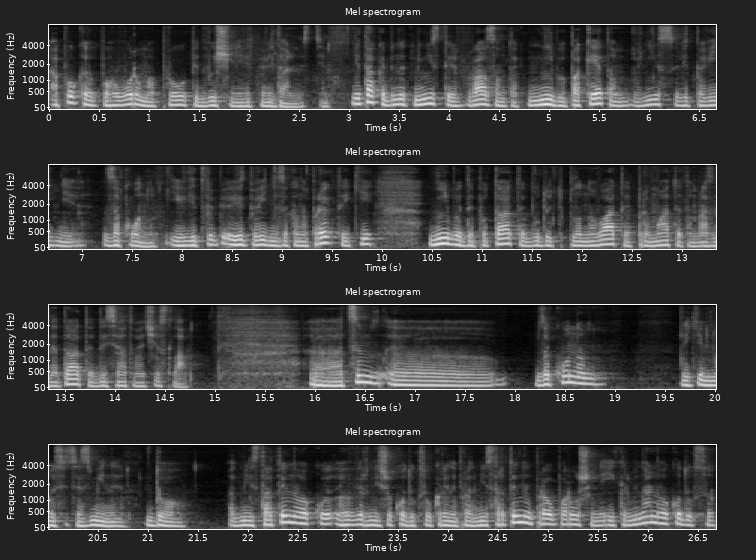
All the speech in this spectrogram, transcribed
А поки поговоримо про підвищення відповідальності. І так, Кабінет міністрів разом, так ніби пакетом, вніс відповідні закони і відповідні законопроекти, які ніби депутати будуть планувати, приймати, там, розглядати 10 числа. Е, цим е, законом яким вносяться зміни до адміністративного вірніше, кодексу України про адміністративне правопорушення і Кримінального кодексу,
